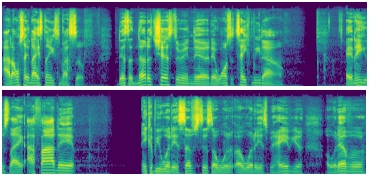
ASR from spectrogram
I don't say nice things to myself. There's another Chester in there that wants to take me down. And he was like, I find that it could be what is substance or what, or what is behavior or whatever,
